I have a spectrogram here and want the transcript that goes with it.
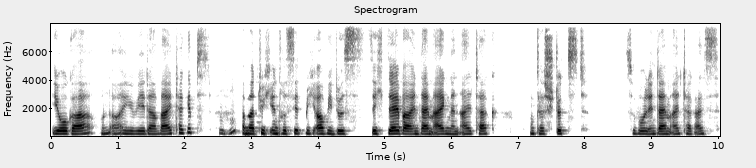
Yoga und Ayurveda weitergibst. Mhm. Aber natürlich interessiert mich auch, wie du es sich selber in deinem eigenen Alltag unterstützt. Sowohl in deinem Alltag als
